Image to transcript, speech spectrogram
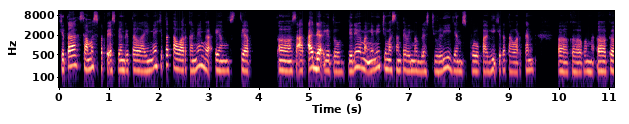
kita sama seperti SBN retail lainnya kita tawarkannya nggak yang setiap uh, saat ada gitu. Jadi memang ini cuma sampai 15 Juli jam 10 pagi kita tawarkan uh, ke, uh, ke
